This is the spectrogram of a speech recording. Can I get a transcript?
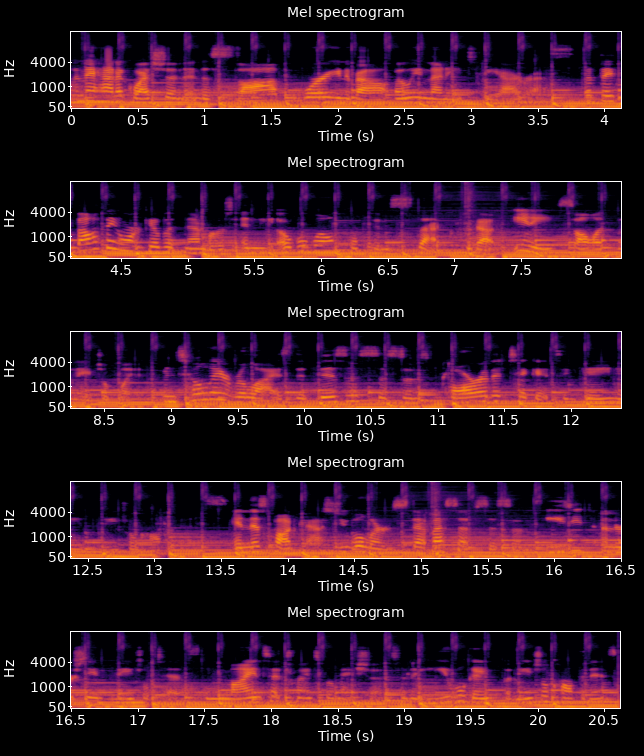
when they had a question, and to stop worrying about owing money to the IRS. But they thought they weren't good with numbers, and the overwhelm kept them stuck without any solid financial plan until they realized that business systems are the ticket to gaining financial confidence. In this podcast, you will learn step by step systems, easy to understand financial tips, and mindset transformation so that you will gain financial confidence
